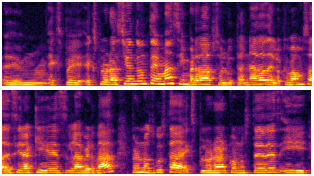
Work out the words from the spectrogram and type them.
em, exploración de un tema sin verdad absoluta. Nada de lo que vamos a decir aquí es la verdad, pero nos gusta explorar con ustedes y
